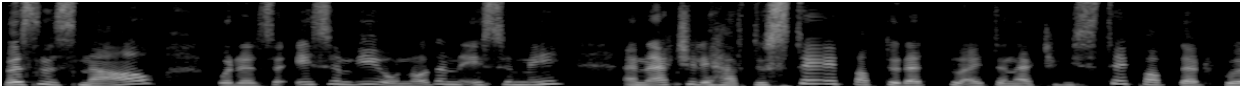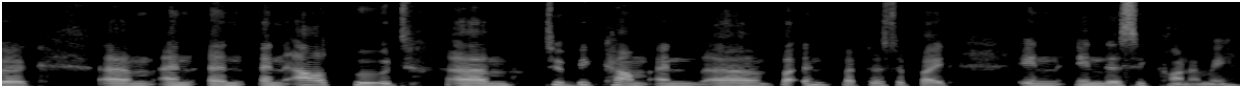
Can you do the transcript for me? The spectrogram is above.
business now, whether it's an SME or not an SME, and actually have to step up to that plate and actually step up that work um, and, and, and output um, to become and, uh, and participate in, in this economy.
